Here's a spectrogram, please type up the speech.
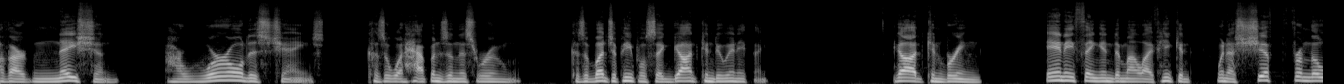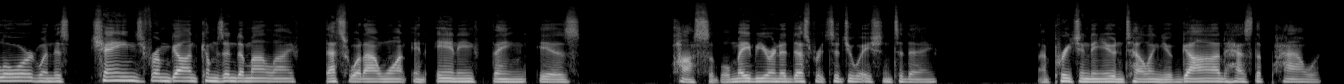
of our nation. Our world is changed because of what happens in this room. Because a bunch of people say God can do anything. God can bring anything into my life. He can, when a shift from the Lord, when this change from God comes into my life, that's what I want, and anything is possible. Maybe you're in a desperate situation today. I'm preaching to you and telling you God has the power.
